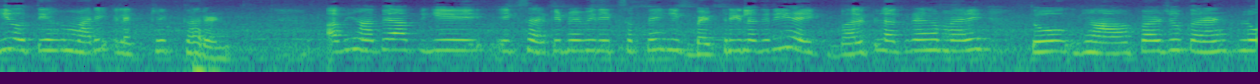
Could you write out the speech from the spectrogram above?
ये होती है हमारी इलेक्ट्रिक करंट अब यहाँ पे आप ये एक सर्किट में भी देख सकते हैं कि एक बैटरी लग रही है, एक बल्ब लग रहा है हमारे. तो यहाँ पर जो करंट फ्लो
